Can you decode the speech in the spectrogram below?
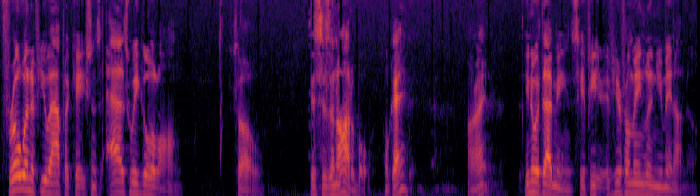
throw in a few applications as we go along. So this is an audible, okay? All right? You know what that means. If, you, if you're from England, you may not know.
